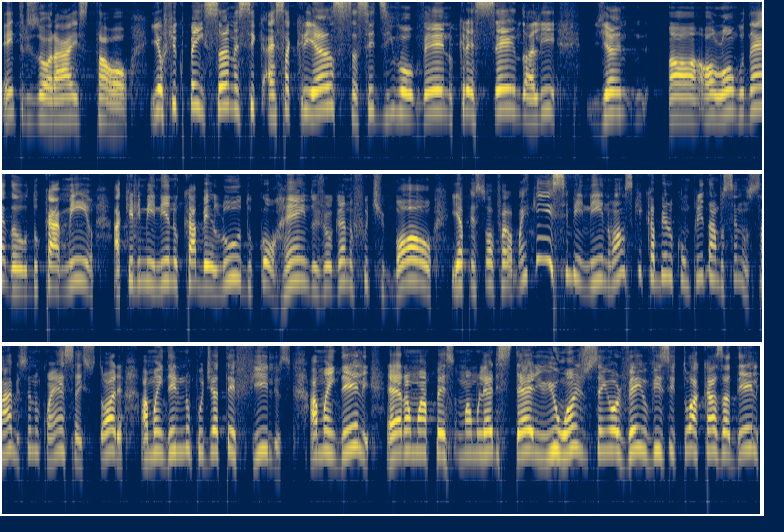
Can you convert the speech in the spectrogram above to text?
entre Zorá e Taol. E eu fico pensando esse, essa criança se desenvolvendo, crescendo ali diante, ao longo né, do, do, caminho, aquele menino cabeludo correndo, jogando futebol, e a pessoa fala: Mas quem é esse menino? Nossa, que cabelo comprido! Ah, você não sabe, você não conhece a história. A mãe dele não podia ter filhos, a mãe dele era uma, uma mulher estéril, e o anjo do Senhor veio, visitou a casa dele,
